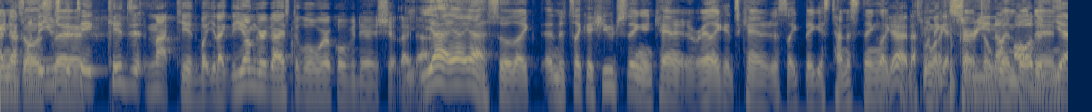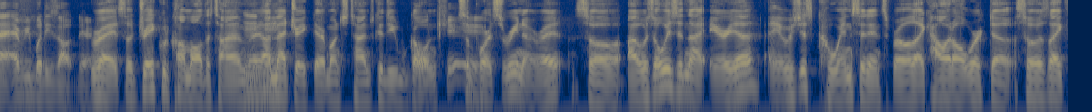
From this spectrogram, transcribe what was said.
yeah. That's when they used there. to take kids, not kids, but like the younger guys to go work over there and shit like that. Yeah, yeah, yeah. So like, and it's like a huge thing in Canada, right? Like it's Canada's like biggest tennis thing. Like yeah. That's when they get Serena. to All the, Wimbledon. yeah, everybody's out there. Right. So Drake would come all the time. Right? I mm-hmm. met Drake there a bunch of times because he'd go Okay. and support Serena. Right. So I was always in that area. It was just coincidence, bro. Like how it all worked out. So it was like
